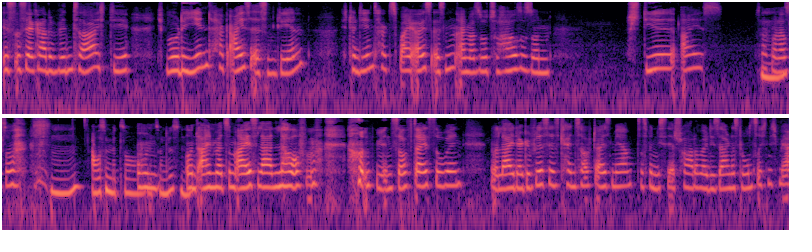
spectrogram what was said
es ist ja gerade Winter. Ich, die, ich würde jeden Tag Eis essen gehen. Ich könnte jeden Tag zwei Eis essen. Einmal so zu Hause so ein Stieleis. Sagt man das so? Mhm. Außen mit so, mit Und- so Nüssen. Und einmal zum Eisladen laufen und mir ein Softeis holen. Nur leider gibt es jetzt kein Softeis mehr. Das finde ich sehr schade, weil die sagen, es lohnt sich nicht mehr.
